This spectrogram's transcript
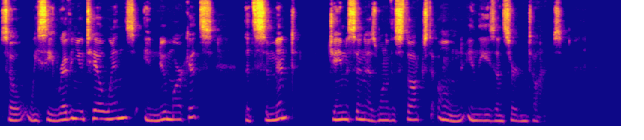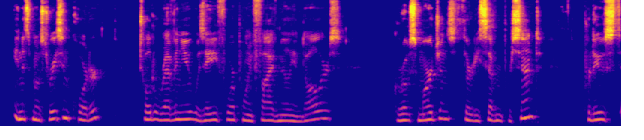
So we see revenue tailwinds in new markets that cement Jamieson as one of the stocks to own in these uncertain times. In its most recent quarter, total revenue was $84.5 million, gross margins 37%, produced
